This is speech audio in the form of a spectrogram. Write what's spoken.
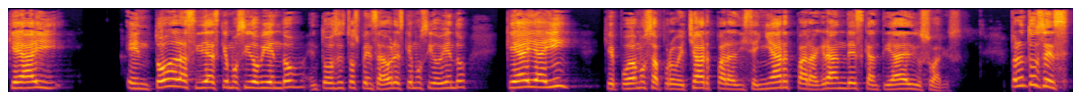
¿Qué hay en todas las ideas que hemos ido viendo, en todos estos pensadores que hemos ido viendo? ¿Qué hay ahí que podamos aprovechar para diseñar para grandes cantidades de usuarios? Pero entonces,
